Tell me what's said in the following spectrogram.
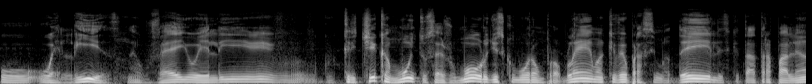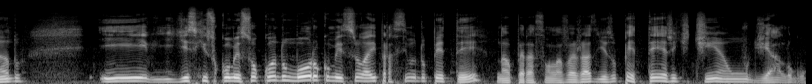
o, o Elias, né, o velho, ele critica muito o Sérgio Moro, diz que o Moro é um problema, que veio para cima deles, que está atrapalhando. E, e disse que isso começou quando o Moro começou a ir para cima do PT, na Operação Lava Jato. Diz o PT, a gente tinha um diálogo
